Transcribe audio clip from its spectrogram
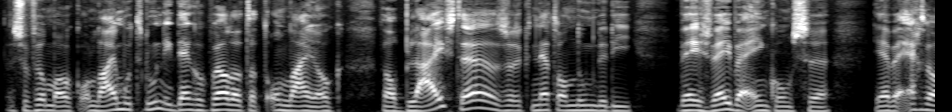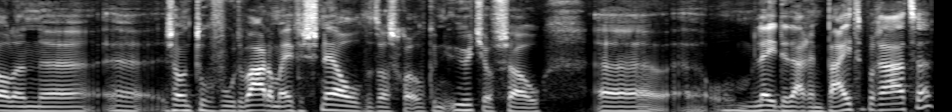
zoveel mogelijk online moeten doen. Ik denk ook wel dat dat online ook wel blijft. Hè. Zoals ik net al noemde, die WSW-bijeenkomsten, die hebben echt wel een eh, eh, zo'n toegevoegde waarde om even snel, dat was geloof ik een uurtje of zo, eh, om leden daarin bij te praten.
